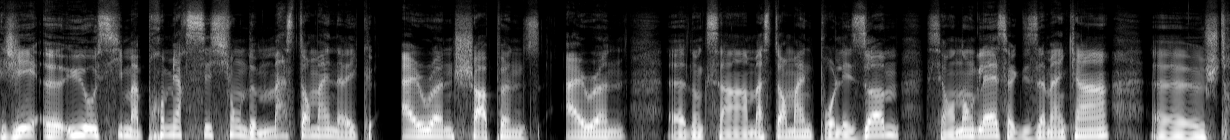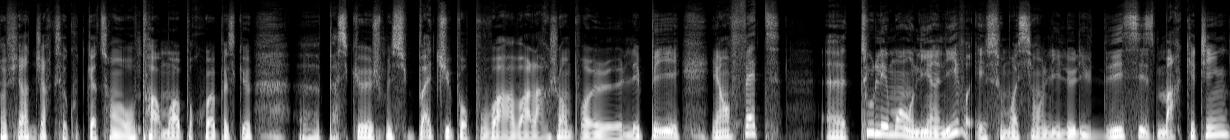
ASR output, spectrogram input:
J'ai eu aussi ma première session de mastermind avec Iron Sharpens Iron. Euh, donc c'est un mastermind pour les hommes. C'est en anglais, c'est avec des Américains. Euh, je suis très fier de dire que ça coûte 400 euros par mois. Pourquoi? Parce que euh, parce que je me suis battu pour pouvoir avoir l'argent pour les payer. Et en fait, tous les mois on lit un livre. Et ce mois-ci on lit le livre This is Marketing.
